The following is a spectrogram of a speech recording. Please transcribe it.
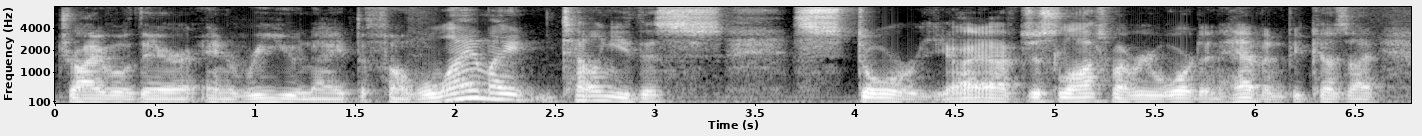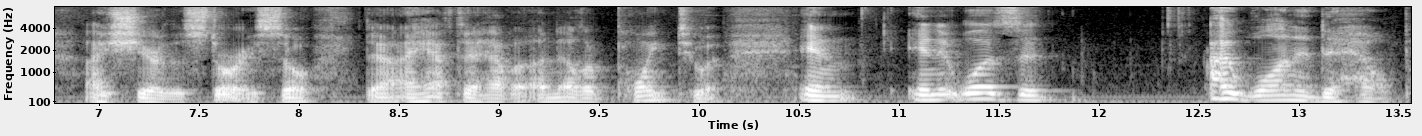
drive over there and reunite the phone. Well, why am I telling you this story? I, have just lost my reward in heaven because I I share the story. So I have to have another point to it, and and it was that I wanted to help,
